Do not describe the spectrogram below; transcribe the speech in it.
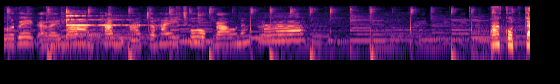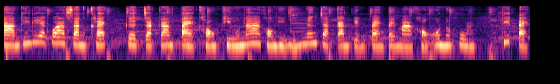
ตัวเลขอะไรบ้าง ท่านอาจจะให้โชคเรานะคะ ปรากฏการณ์ที่เรียกว่าซันแคลกเกิดจากการแตกของผิวหน้าของหิน เนื่องจากการเปลี่ยนแปลงไปมาของอุณหภูมิ ที่แตก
